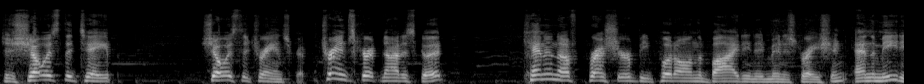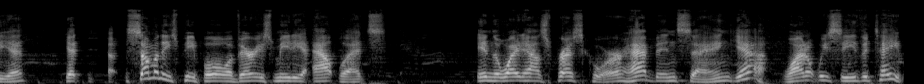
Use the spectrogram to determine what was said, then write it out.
Just show us the tape. Show us the transcript. Transcript not as good. Can enough pressure be put on the Biden administration and the media? Yet uh, some of these people of various media outlets in the White House press corps have been saying, yeah, why don't we see the tape?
